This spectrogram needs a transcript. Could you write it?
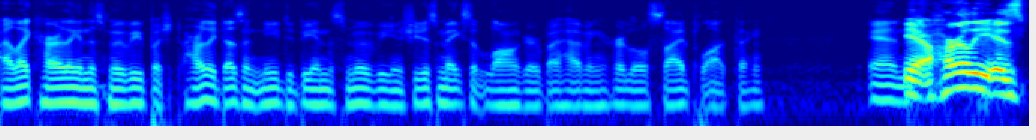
I like Harley in this movie, but Harley doesn't need to be in this movie, and she just makes it longer by having her little side plot thing. And Yeah, Harley is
